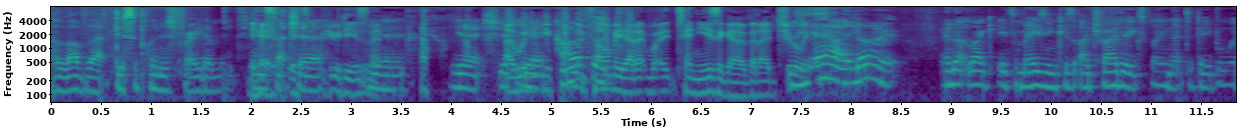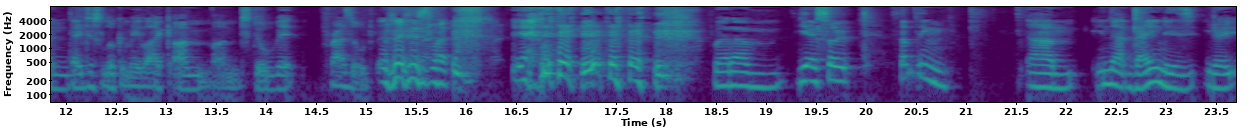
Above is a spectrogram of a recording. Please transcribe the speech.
I love that. Discipline is freedom. It's yeah, such it's a beauty, isn't it? Yeah, yeah. I would. Yeah. You couldn't I have told me that at, ten years ago, but I truly. Yeah, I know. And I, like, it's amazing because I try to explain that to people, and they just look at me like I'm I'm still a bit frazzled, and they're just like, yeah. but um, yeah. So something um in that vein is you know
